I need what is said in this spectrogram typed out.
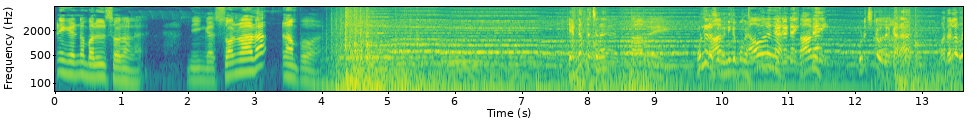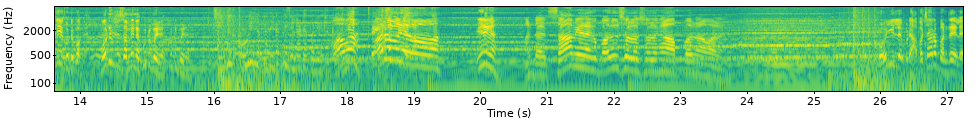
நீங்க இன்னும் பதில் சொல்லலை. நீங்க சொன்னாதான் நான் போவேன். என்ன பிரச்சனை? சாமி. ஒண்ணு இல்ல சாமி நீங்க போங்க. டேய், சாமி. குடிச்சிட்டு வந்திருக்காரா? முதல்ல வெளியே கூட்டு போங்க. ஒரு நிமிஷம் சாமி நான் கூட்டு போயிடுறேன் கூட்டு போயிடுறேன். சின்ன கோயில்ல வந்து இப்படி கலாட்டா பண்ணிட்டு மாமா இருக்காங்க வர மாமா இருங்க. அந்த சாமி எனக்கு பதில் சொல்ல சொல்லுங்க அப்ப நான் வரேன். கோயில்ல இப்படி அபச்சாரம் பண்றேல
